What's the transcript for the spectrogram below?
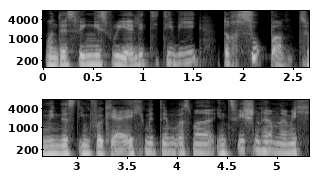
Und deswegen ist Reality TV doch super. Zumindest im Vergleich mit dem, was wir inzwischen haben, nämlich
